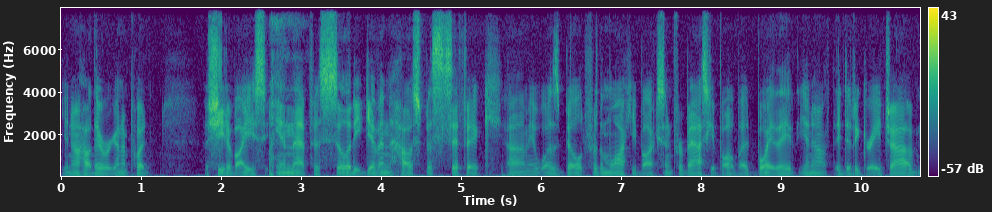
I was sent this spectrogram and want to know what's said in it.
you know, how they were going to put a sheet of ice in that facility, given how specific um, it was built for the Milwaukee Bucks and for basketball. But boy, they you know they did a great job.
